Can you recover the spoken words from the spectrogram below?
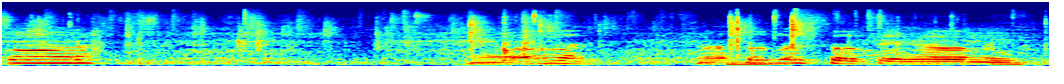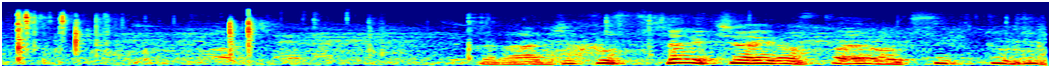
Pozor! No ale na tohle jsou ty helmy. Rád, že to celý člověk dostane od ksichtů.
